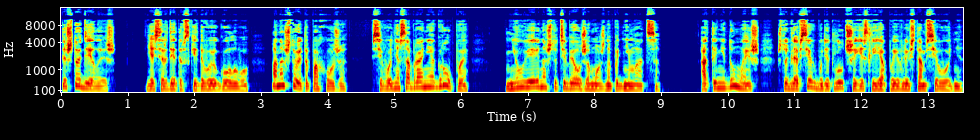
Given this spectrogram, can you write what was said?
ты что делаешь?» Я сердито вскидываю голову. «А на что это похоже? Сегодня собрание группы. Не уверена, что тебе уже можно подниматься. А ты не думаешь, что для всех будет лучше, если я появлюсь там сегодня?»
